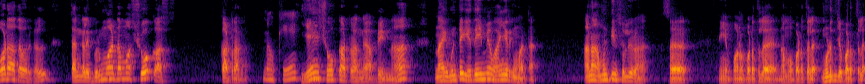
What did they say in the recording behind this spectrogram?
ஓடாதவர்கள் தங்களை பிரம்மாண்டமாக ஷோ காஸ்ட் காட்டுறாங்க. ஓகே. ஏன் ஷோ காட்டுறாங்க அப்படின்னா நான் இவன்கிட்ட எதையுமே வாங்கியிருக்க மாட்டேன். ஆனால் அவன்கிட்டையும் சொல்லிடுவேன் சார் நீங்கள் போன படத்தில் நம்ம படத்தில் முடிஞ்ச படத்தில்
